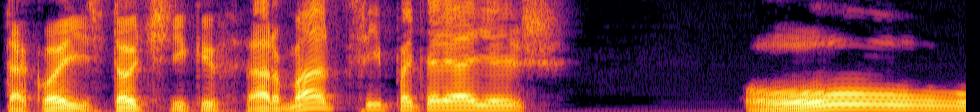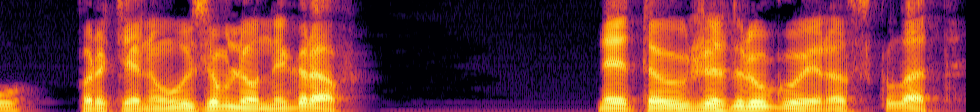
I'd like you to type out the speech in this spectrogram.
Такой источник информации потеряешь. О, -о, -о, протянул изумленный граф. Это уже другой расклад,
